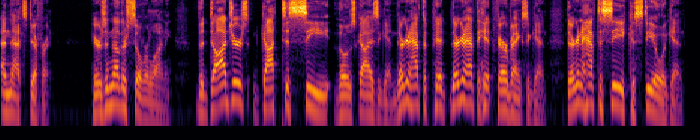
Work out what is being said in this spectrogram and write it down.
and that's different. Here's another silver lining. The Dodgers got to see those guys again. They're gonna have to pitch, they're gonna have to hit Fairbanks again. They're gonna have to see Castillo again.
